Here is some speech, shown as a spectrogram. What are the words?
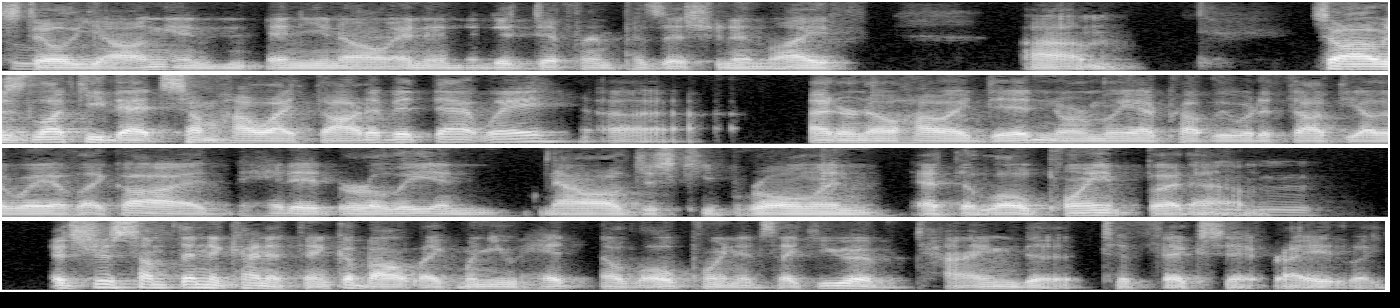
still mm-hmm. young and, and, you know, and in a different position in life. Um, so I was lucky that somehow I thought of it that way. Uh, I don't know how I did. Normally, I probably would have thought the other way of like, oh, I hit it early and now I'll just keep rolling at the low point. But um, mm-hmm it's just something to kind of think about. Like when you hit a low point, it's like you have time to to fix it, right? Like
